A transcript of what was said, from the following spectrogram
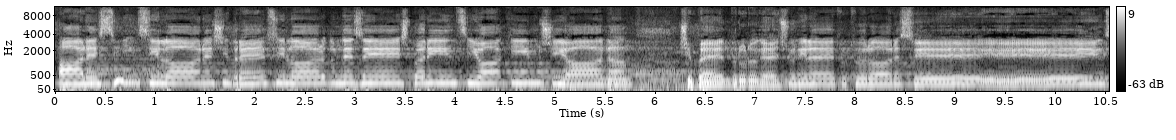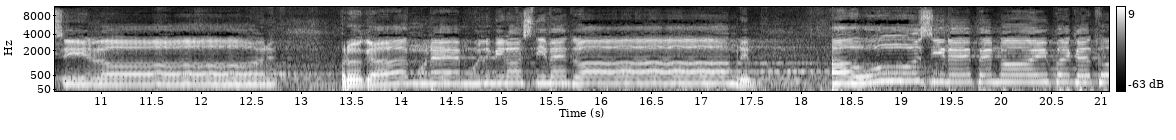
ale Sfinților și Dreptilor Dumnezeiești Părinții Ioachim și Ana, și pentru rugăciunile tuturor Sfinților. Rugăm-ne mult milostive, Doamne, auzi-ne pe noi păcătoși,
